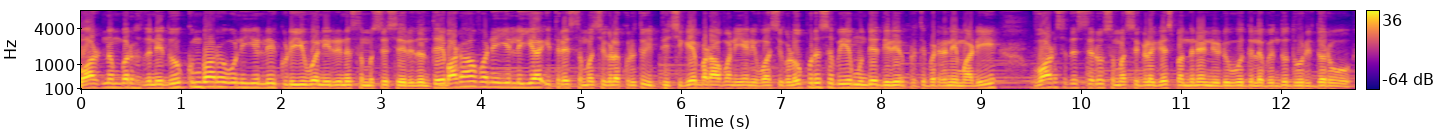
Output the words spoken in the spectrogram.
ವಾರ್ಡ್ ನಂಬರ್ ಹದಿನೈದು ಕುಂಬಾರ ಓಣಿಯಲ್ಲಿ ಕುಡಿಯುವ ನೀರಿನ ಸಮಸ್ಯೆ ಸೇರಿದಂತೆ ಬಡಾವಣೆಯಲ್ಲಿಯ ಇತರೆ ಸಮಸ್ಯೆಗಳ ಕುರಿತು ಇತ್ತೀಚೆಗೆ ಬಡಾವಣೆಯ ನಿವಾಸಿಗಳು ಪುರಸಭೆಯ ಮುಂದೆ ದಿಢೀರ್ ಪ್ರತಿಭಟನೆ ಮಾಡಿ ವಾರ್ಡ್ ಸದಸ್ಯರು ಸಮಸ್ಯೆಗಳಿಗೆ ಸ್ಪಂದನೆ ನೀಡುವುದಿಲ್ಲವೆಂದು ದೂರಿದ್ದರು.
